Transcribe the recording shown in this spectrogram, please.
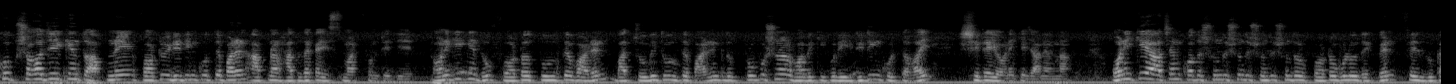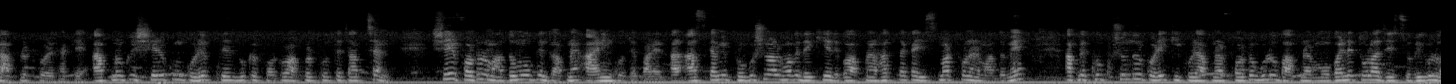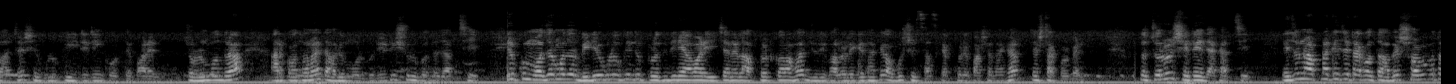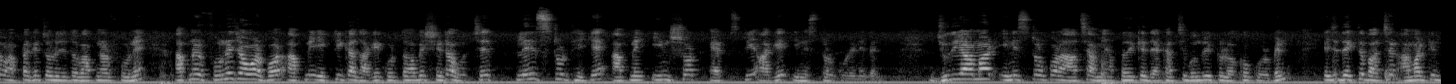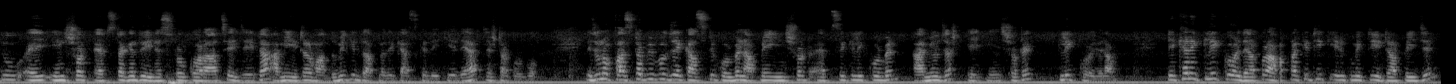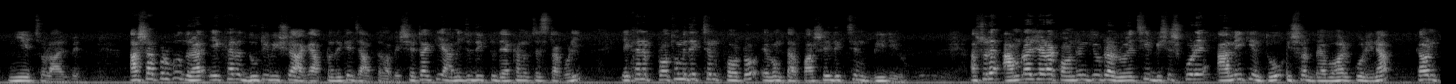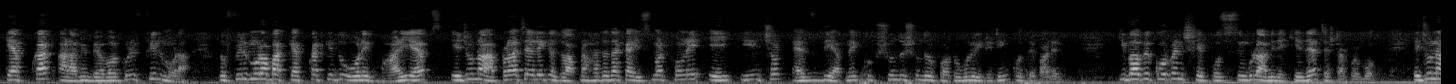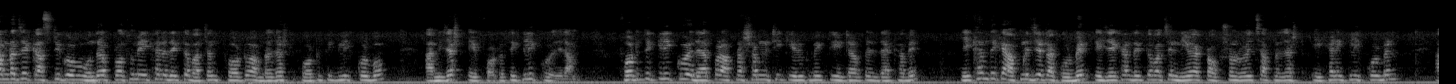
খুব সহজেই কিন্তু আপনি ফটো এডিটিং করতে পারেন আপনার হাতে থাকা স্মার্টফোনটি দিয়ে। অনেকেই কিন্তু ফটো তুলতে পারেন বা ছবি তুলতে পারেন, কিন্তু প্রফেশনালভাবে কী করে এডিটিং করতে হয়, সেটাই অনেকে জানেন না। অনেকে আছেন, কত সুন্দর সুন্দর সুন্দর সুন্দর ফটোগুলো দেখবেন ফেসবুকে আপলোড করে থাকে। আপনার কি সেরকম করে ফেসবুকে ফটো আপলোড করতে চাচ্ছেন? সেই ফটোর মাধ্যমেও কিন্তু আপনি আর্নিং করতে পারেন। আর আজকে আমি প্রফেশনাল ভাবে দেখিয়ে দেবো আপনার হাতে থাকা স্মার্টফোনের মাধ্যমে আপনি খুব সুন্দর করে কি করে আপনার ফটোগুলো বা আপনার মোবাইলে তোলা যে ছবিগুলো আছে সেগুলোকে এডিটিং করতে পারেন। চলুন বন্ধুরা, আর কথা নয়, তাহলে মূল ভিডিওটি শুরু করতে যাচ্ছি। এরকম মজার মজার ভিডিওগুলো কিন্তু প্রতিদিনই আমার এই চ্যানেলে আপলোড করা হয়। যদি ভালো লেগে থাকে, অবশ্যই সাবস্ক্রাইব করে পাশে থাকার চেষ্টা করবেন। তো চলুন, সেটাই দেখাচ্ছি। এই জন্য আপনাকে যেটা করতে হবে, সর্বপ্রথম আপনাকে চলে যেতে হবে আপনার ফোনে। আপনার ফোনে যাওয়ার পর আপনি একটি কাজ আগে করতে হবে, সেটা হচ্ছে প্লে স্টোর থেকে আপনি ইনশট অ্যাপসটি আগে ইনস্টল করে নেবেন। যদি আমার ইনস্টল করা আছে, আমি আপনাদেরকে দেখাচ্ছি বন্ধু একটু লক্ষ্য করবেন। এই যে দেখতে পাচ্ছেন, আমার কিন্তু এই ইনশট অ্যাপসটা কিন্তু ইনস্টল করা আছে এই যে এটা আমি এটার মাধ্যমে কিন্তু আপনাদেরকে আজকে দেখিয়ে দেওয়ার চেষ্টা করব। এই জন্য ফার্স্ট অফ পিপল যে কাজটি করবেন, আপনি ইনশর্ট অ্যাপসে ক্লিক করবেন। আমিও জাস্ট এই ইনশর্টে ক্লিক করে দিলাম। এখানে ক্লিক করে দেওয়ার পর আপনাকে ঠিক এরকম একটি ইন্টারপেজে নিয়ে চলে আসবে। আসার পর বন্ধুরা, এখানে দুটি বিষয় আগে আপনাদেরকে জানতে হবে। সেটা কি? আমি যদি একটু দেখানোর চেষ্টা করি। এখানে প্রথমে দেখছেন ফটো এবং তার পাশেই দেখছেন ভিডিও আসলে আমরা যারা কন্টেন্ট ক্রিয়েটর রয়েছি, বিশেষ করে আমি কিন্তু ইনশট ব্যবহার করি না। কারণ ক্যাপকাট আর আমি ব্যবহার করি ফিল্মোরা তো ফিল্মোরা বা ক্যাপকাট কিন্তু অনেক ভারী অ্যাপস এই জন্য আপনারা চাইলে কিন্তু আপনার হাতে থাকা স্মার্টফোনে এই ইনশট অ্যাপস দিয়ে আপনি খুব সুন্দর সুন্দর ফটোগুলো এডিটিং করতে পারেন। কীভাবে করবেন সেই প্রসেসিংগুলো আমি দেখিয়ে দেওয়ার চেষ্টা করব। এই জন্য আমরা যে কাজটি করব, বন্ধুরা, প্রথমে এখানে দেখতে পাচ্ছেন ফটো আমরা জাস্ট ফটোতে ক্লিক করব। আমি জাস্ট এই ফটোতে ক্লিক করে দিলাম। ফটোতে ক্লিক করে দেওয়ার পর আপনার সামনে ঠিক এরকম একটি ইন্টারফেস দেখাবে। এখান থেকে আপনি যেটা করবেন, এই যে এখানে দেখতে পাচ্ছেন নিউ একটা অপশন রয়েছে, আপনি জাস্ট এখানে ক্লিক করবেন।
